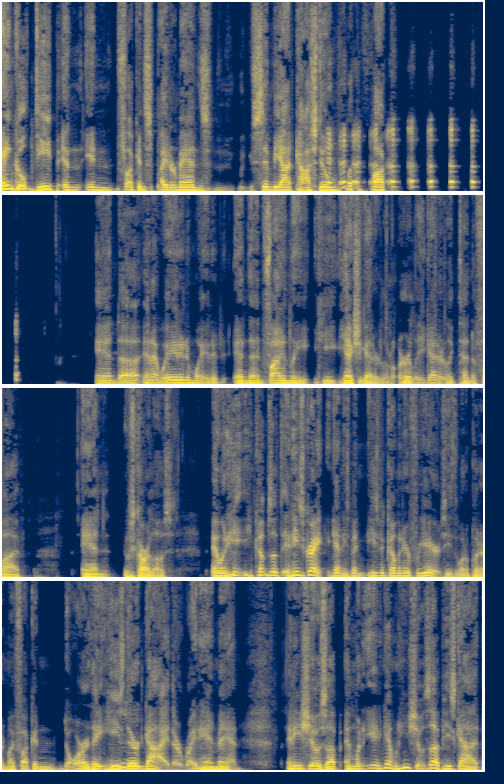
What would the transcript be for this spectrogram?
ankle deep in, in fucking Spider-Man's symbiote costume. What the fuck? And uh, and I waited and waited, and then finally he, he actually got her a little early. He got her like ten to five, and it was Carlos. And when he, he comes up, and he's great. Again, he's been he's been coming here for years. He's the one who put in my fucking door. They he's their guy, their right hand man. And he shows up, and when again when he shows up, he's got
